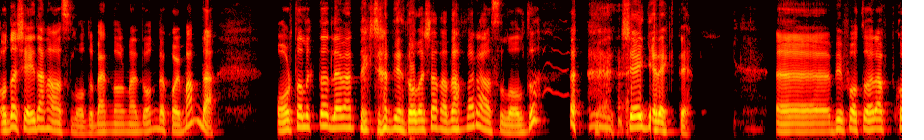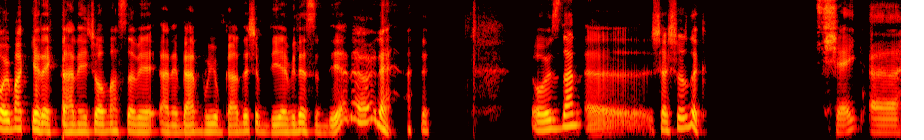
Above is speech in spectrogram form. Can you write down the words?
O da şeyden hasıl oldu. Ben normalde onu da koymam da ortalıkta Levent Bekcan diye dolaşan adamlar hasıl oldu. Şey gerekti, eee, bir fotoğraf koymak gerekti, hani, hiç olmazsa bir, hani, "Ben buyum kardeşim." diyebilesin diye de öyle. O yüzden, eee, şaşırdık. Şey, eee,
